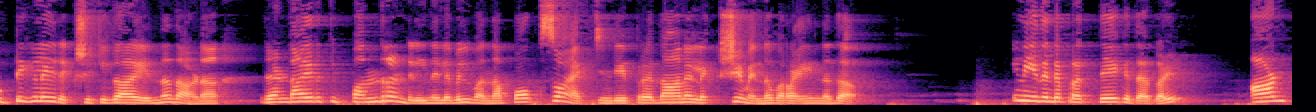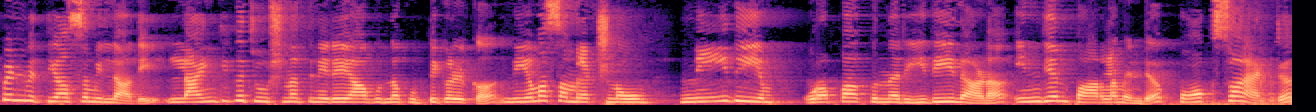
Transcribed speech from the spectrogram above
കുട്ടികളെ രക്ഷിക്കുക എന്നതാണ് രണ്ടായിരത്തി പന്ത്രണ്ടിൽ നിലവിൽ വന്ന പോക്സോ ആക്ടിന്റെ പ്രധാന ലക്ഷ്യം എന്ന് പറയുന്നത്. ഇനി ഇതിന്റെ പ്രത്യേകതകൾ. ആൺപെൺ വ്യത്യാസമില്ലാതെ ലൈംഗിക ചൂഷണത്തിനിരയാകുന്ന കുട്ടികൾക്ക് നിയമസംരക്ഷണവും നീതിയും ഉറപ്പാക്കുന്ന രീതിയിലാണ് ഇന്ത്യൻ പാർലമെന്റ് പോക്സോ ആക്ട്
